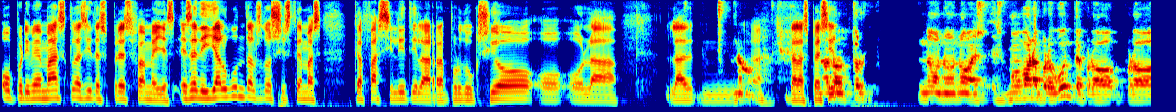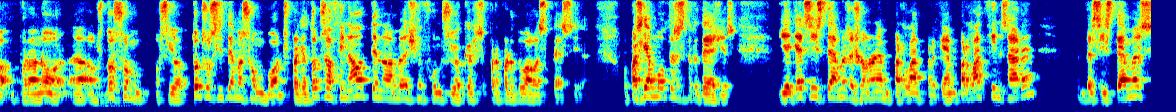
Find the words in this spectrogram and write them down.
o primer mascles i després femelles? És a dir, hi ha algun dels dos sistemes que faciliti la reproducció o, o la, la, no. de l'espècie? No, no, no, no, no, és, és molt bona pregunta, però, però, però no. Eh, els dos són, o sigui, tots els sistemes són bons, perquè tots al final tenen la mateixa funció, que és per perpetuar l'espècie. El que passa hi ha moltes estratègies. I aquests sistemes, això no n'hem parlat, perquè hem parlat fins ara de sistemes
